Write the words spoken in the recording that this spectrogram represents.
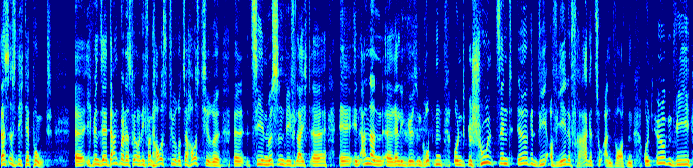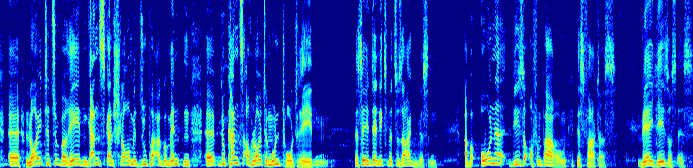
das ist nicht der Punkt. Äh, ich bin sehr dankbar, dass wir auch nicht von Haustüre zu Haustüre äh, ziehen müssen, wie vielleicht äh, in anderen religiösen Gruppen und geschult sind, irgendwie auf jede Frage zu antworten und irgendwie Leute zu überreden, ganz, ganz schlau mit super Argumenten. Du kannst auch Leute mundtot reden, dass sie hinterher nichts mehr zu sagen wissen. Aber ohne diese Offenbarung des Vaters, wer Jesus ist,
